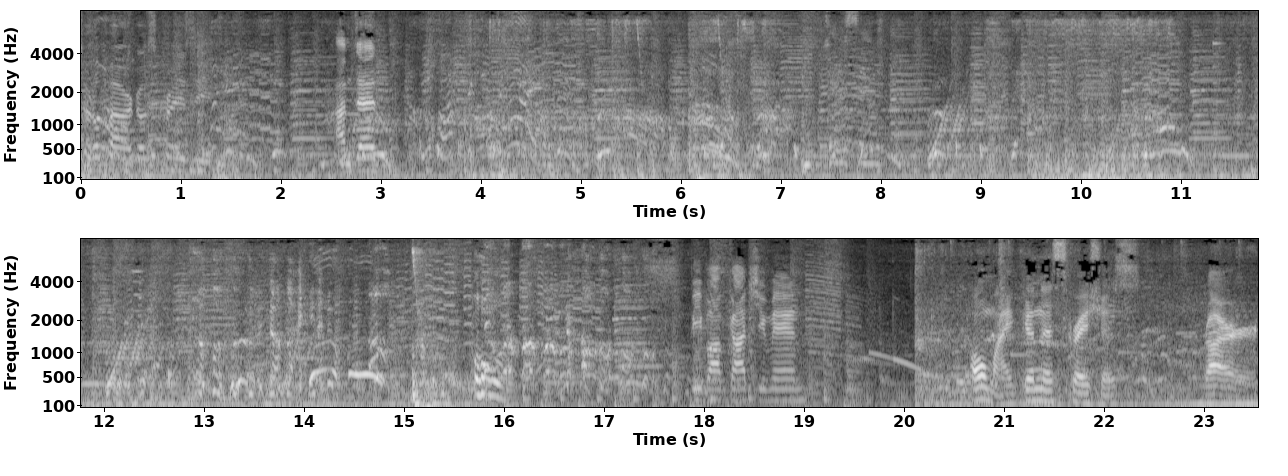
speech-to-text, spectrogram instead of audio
Turtle power goes crazy. I'm dead. Oh. oh Bebop got you, man. Oh my goodness gracious. Rar.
